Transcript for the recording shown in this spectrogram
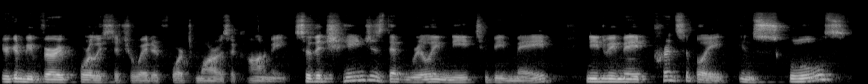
you're going to be very poorly situated for tomorrow's economy. So the changes that really need to be made need to be made principally in schools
